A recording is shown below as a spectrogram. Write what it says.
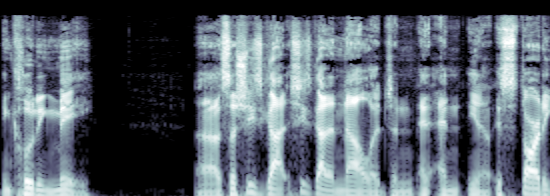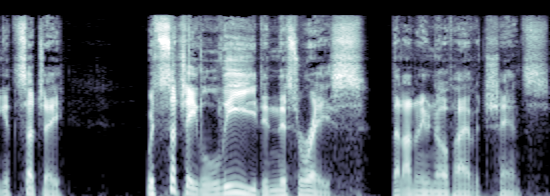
including me. Uh, so she's got she's got a knowledge and, and and you know is starting at such a with such a lead in this race that I don't even know if I have a chance.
